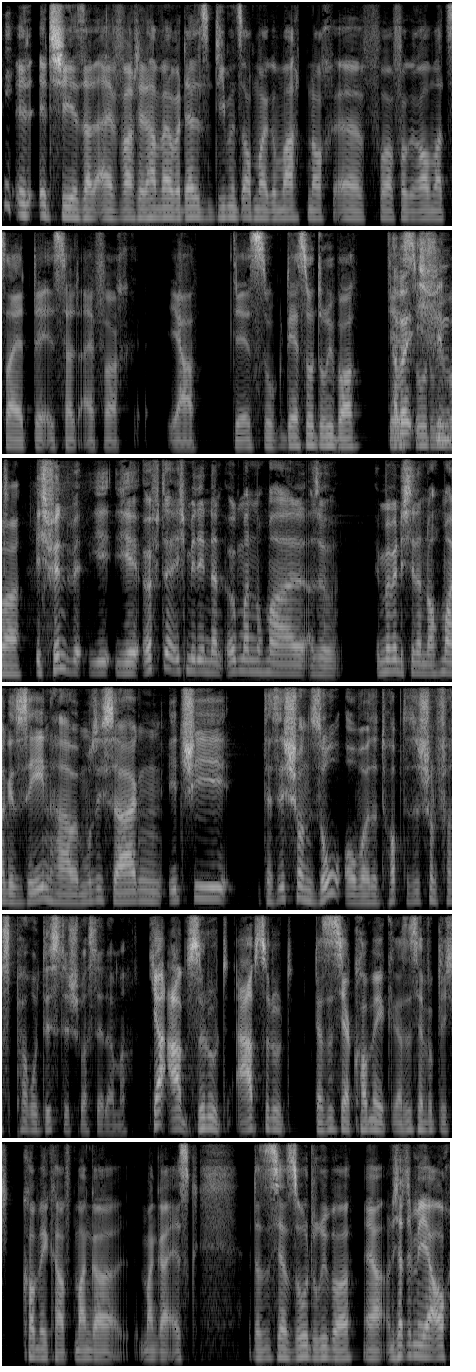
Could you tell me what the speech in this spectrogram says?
It- Itchy ist halt einfach, den haben wir bei Devils and Demons auch mal gemacht, noch äh, vor, vor geraumer Zeit. Der ist halt einfach, ja, der ist so, der ist so drüber. Der Aber ist so ich finde, find, je, je öfter ich mir den dann irgendwann nochmal, also immer wenn ich den dann nochmal gesehen habe, muss ich sagen, Itchy, das ist schon so over the top, das ist schon fast parodistisch, was der da macht. Ja, absolut, absolut. Das ist ja Comic, das ist ja wirklich comichaft, Manga, Manga-esk. Das ist ja so drüber, ja. Und ich hatte mir ja auch,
